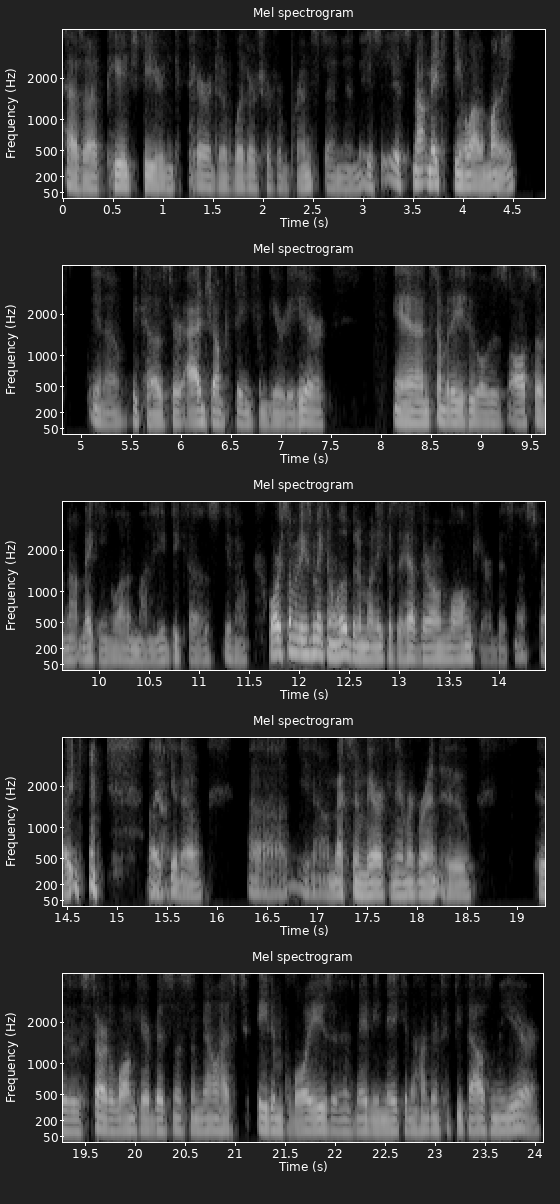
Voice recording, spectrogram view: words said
has a PhD in comparative literature from Princeton, and it's it's not making a lot of money, you know, because they're adjuncting from here to here, and somebody who is also not making a lot of money because you know, or somebody who's making a little bit of money because they have their own lawn care business, right? like yeah. you know, uh, you know, a Mexican American immigrant who who started a lawn care business and now has eight employees and is maybe making 150,000 a year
